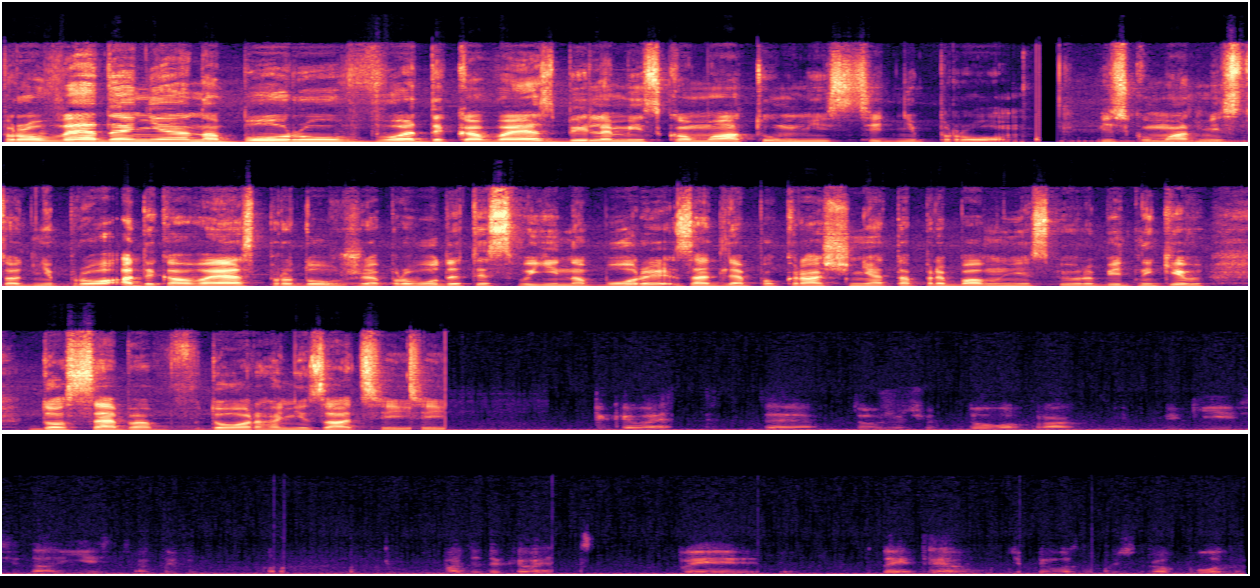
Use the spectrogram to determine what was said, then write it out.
Проведення набору в ДКВС біля міськомату в місті Дніпро. Військомат місто Дніпро, а ДКВС продовжує проводити свої набори задля покращення та прибавлення співробітників до себе до організації. ДКВ це дуже чудова практика, в якій завжди є активні. Проти ДКВ ви даєте людям можливість роботи,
